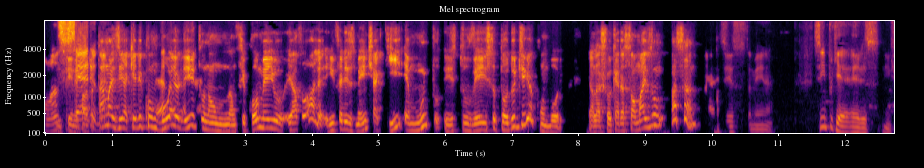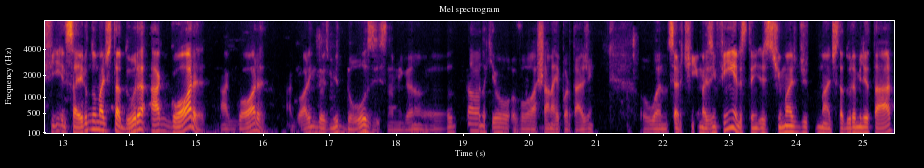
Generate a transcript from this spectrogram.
um lance enfim, sério, falou, tá, né? mas e aquele comboio é, ali, tu não, não ficou meio. E ela falou, olha, infelizmente aqui é muito. Tu vê isso todo dia, comboio. Ela achou que era só mais um passando. É, isso também, né? Sim, porque eles, enfim, eles saíram de uma ditadura agora, agora, agora em 2012, se não me engano. Eu tava aqui, eu, eu vou achar na reportagem o ano certinho, mas enfim, eles, têm, eles tinham uma, uma ditadura militar.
